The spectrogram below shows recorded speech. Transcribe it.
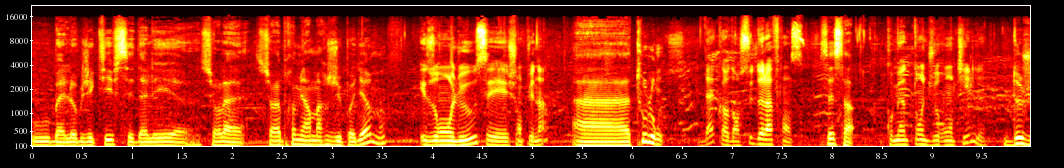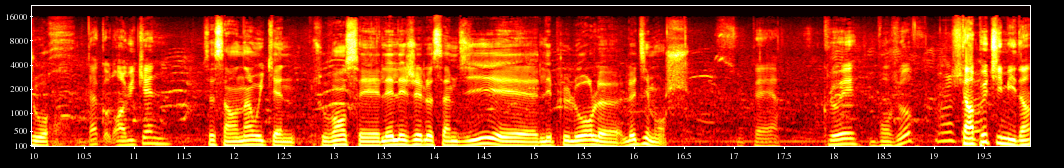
où bah, l'objectif c'est d'aller euh, sur, la, sur la première marche du podium Ils auront lieu où ces championnats? À Toulon, D'accord, dans le sud de la France. c'est ça, Combien de temps dureront-ils? Deux jours. D'accord, dans un week-end? C'est ça, en un week-end. Souvent c'est les légers le samedi et les plus lourds le, le dimanche. Super. Chloé, bonjour. Bonjour. T'es un peu timide, hein?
